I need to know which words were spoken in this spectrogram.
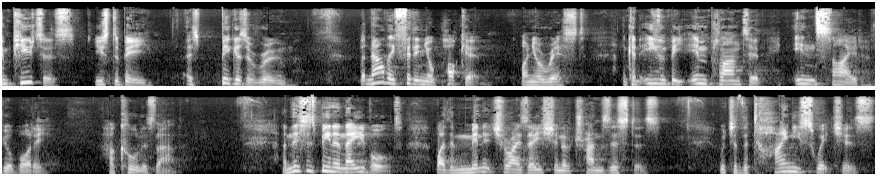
Computers used to be as big as a room, but now they fit in your pocket, on your wrist, and can even be implanted inside of your body. How cool is that? And this has been enabled by the miniaturization of transistors, which are the tiny switches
